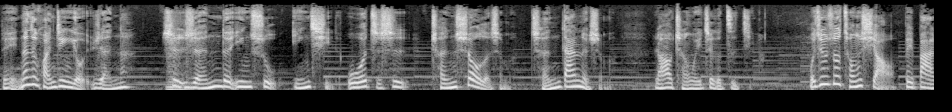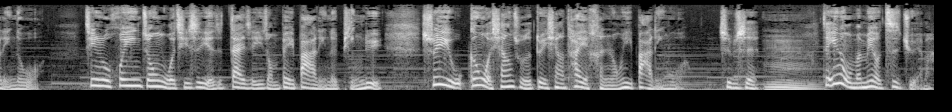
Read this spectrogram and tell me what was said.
对，那这个环境有人呢、是人的因素引起的。我只是承受了什么，承担了什么，然后成为这个自己嘛。我就是说，从小被霸凌的我，进入婚姻中，我其实也是带着一种被霸凌的频率，所以跟我相处的对象，他也很容易霸凌我，是不是？嗯对，因为我们没有自觉嘛，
